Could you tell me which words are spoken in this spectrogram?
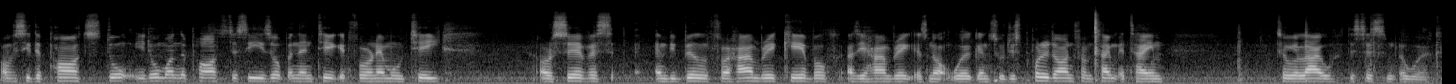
obviously the parts don't you don't want the parts to seize up and then take it for an MOT or a service and be billed for handbrake cable as your handbrake is not working. So just put it on from time to time to allow the system to work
